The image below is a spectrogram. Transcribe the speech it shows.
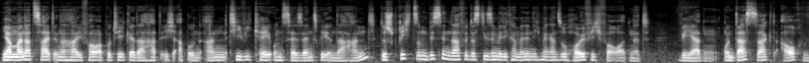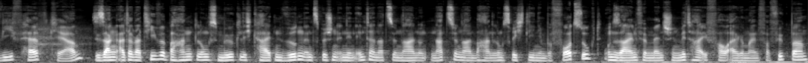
Ja, in meiner Zeit in der HIV-Apotheke, da hatte ich ab und an TVK und Cesentri in der Hand. Das spricht so ein bisschen dafür, dass diese Medikamente nicht mehr ganz so häufig verordnet werden. Und das sagt auch Vive Healthcare. Sie sagen, alternative Behandlungsmöglichkeiten würden inzwischen in den internationalen und nationalen Behandlungsrichtlinien bevorzugt und seien für Menschen mit HIV allgemein verfügbar.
